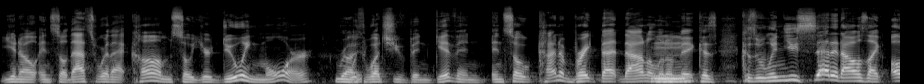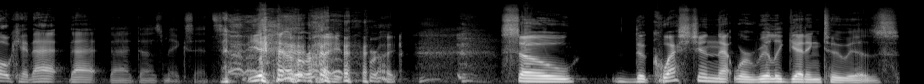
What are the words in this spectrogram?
you know, and so that's where that comes. So you're doing more Right. with what you've been given, and so kind of break that down a little Mm-hmm. bit, because because when you said it, I was like, oh, okay, that that that does make sense. Yeah, right, right. So the question that we're really getting to is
